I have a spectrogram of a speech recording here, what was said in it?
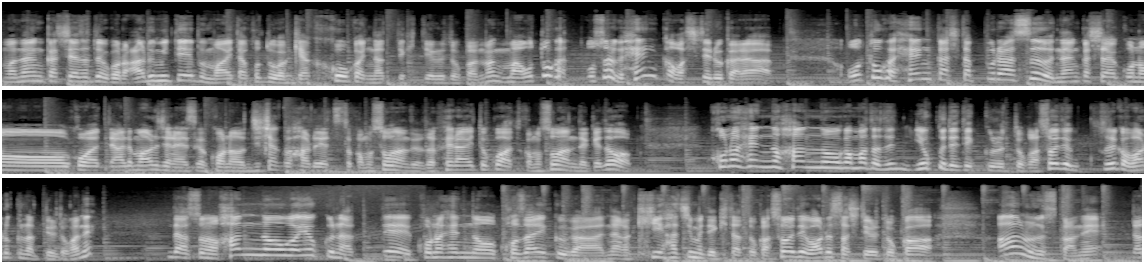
まあ、何かしら例えばこのアルミテープ巻いたことが逆効果になってきてるとか、まあ、音がおそらく変化はしてるから音が変化したプラス何かしらこのこうやってあれもあるじゃないですかこの磁石貼るやつとかもそうなんだけどフェライトコアとかもそうなんだけどこの辺の反応がまたよく出てくるとかそれでそれが悪くなってるとかね。だからその反応が良くなってこの辺の小細工がなんか効き始めてきたとかそれで悪さしてるとかあるんすかね。だ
